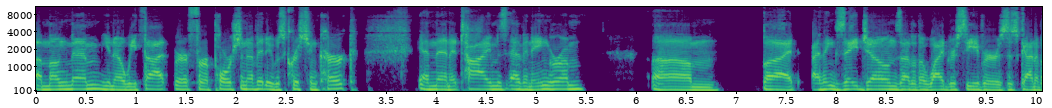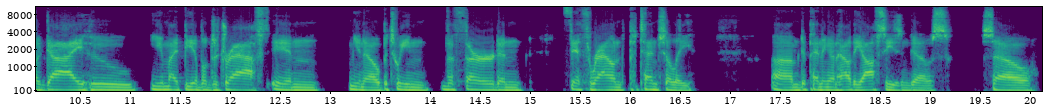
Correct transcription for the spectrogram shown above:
among them. You know, we thought for a portion of it, it was Christian Kirk, and then at times Evan Engram. Um, but I think Zay Jones out of the wide receivers is kind of a guy who you might be able to draft in, you know, between the third and fifth round potentially, um, depending on how the offseason goes. So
